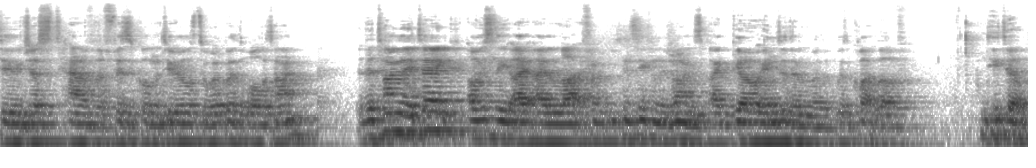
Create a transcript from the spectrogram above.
to just have the physical materials to work with all the time. The time they take, obviously, I, I like, from, you can see from the drawings, I go into them with, with quite a lot of detail.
